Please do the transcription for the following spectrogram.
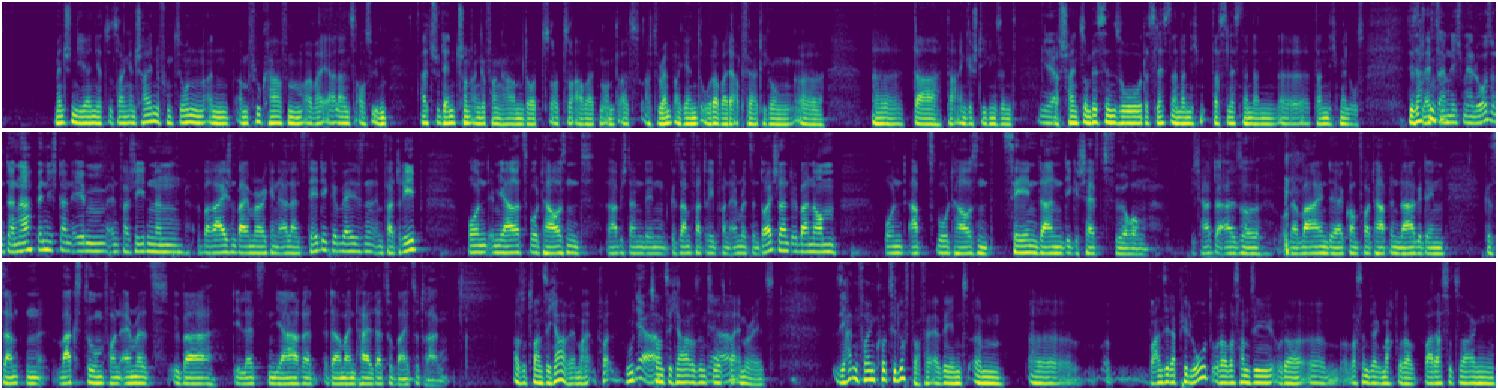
Menschen, die dann jetzt sozusagen entscheidende Funktionen an, am Flughafen, äh, bei Airlines ausüben, als Student schon angefangen haben, dort, dort zu arbeiten und als, als Ramp-Agent oder bei der Abfertigung äh, äh, da, da eingestiegen sind. Ja. Das scheint so ein bisschen so, das lässt dann dann nicht, das lässt dann dann, äh, dann nicht mehr los. Sie das lässt einem nicht mehr los. Und danach bin ich dann eben in verschiedenen Bereichen bei American Airlines tätig gewesen, im Vertrieb. Und im Jahre 2000 habe ich dann den Gesamtvertrieb von Emirates in Deutschland übernommen und ab 2010 dann die Geschäftsführung ich hatte also oder war in der komfortablen Lage, den gesamten Wachstum von Emirates über die letzten Jahre da meinen Teil dazu beizutragen. Also 20 Jahre, gut ja. 20 Jahre sind Sie ja. jetzt bei Emirates. Sie hatten vorhin kurz die Luftwaffe erwähnt. Ähm, äh, waren Sie da Pilot oder was haben Sie oder ähm, was haben Sie da gemacht oder war das sozusagen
